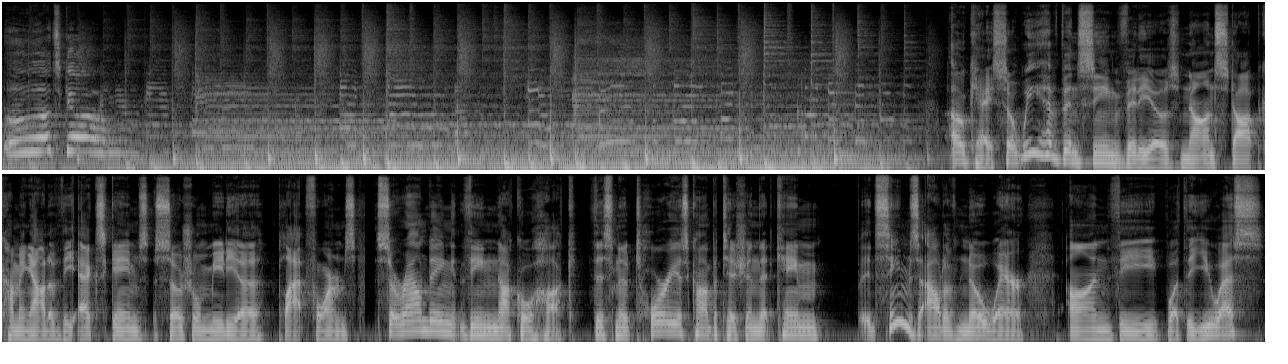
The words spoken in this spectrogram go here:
Let's go! Okay, so we have been seeing videos nonstop coming out of the X Games social media platforms surrounding the Knuckle Huck, this notorious competition that came, it seems, out of nowhere on the, what, the US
